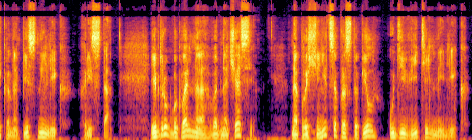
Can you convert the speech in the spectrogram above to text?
иконописный лик Христа. И вдруг, буквально в одночасье, на плащанице проступил удивительный лик —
